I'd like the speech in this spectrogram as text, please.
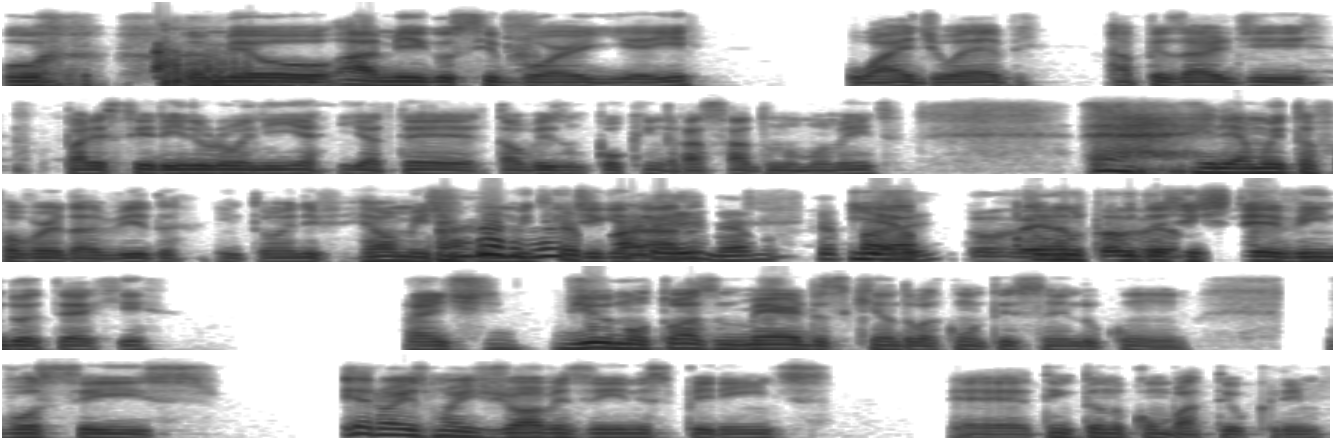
O, o meu amigo Cyborg aí, Wide Web, apesar de parecer ironia e até talvez um pouco engraçado no momento, é, ele é muito a favor da vida. Então ele realmente ficou muito reparei indignado. mesmo, E reparei. Tô o vendo, tô vendo. gente ter vindo até aqui. A gente viu, notou as merdas que andam acontecendo com vocês, heróis mais jovens e inexperientes, é, tentando combater o crime.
